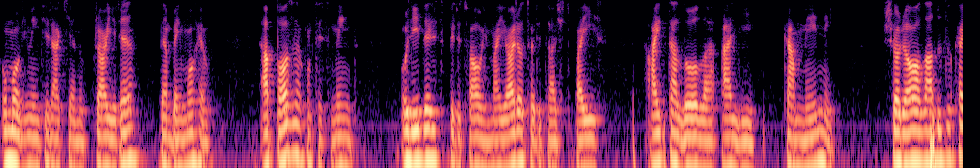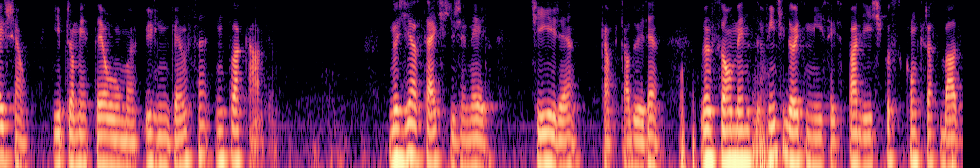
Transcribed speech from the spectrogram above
o movimento iraquiano pró-Irã, também morreu. Após o acontecimento, o líder espiritual e maior autoridade do país, Ayatollah Ali Khamenei, chorou ao lado do caixão e prometeu uma vingança implacável. No dia 7 de janeiro, Teherã, capital do Irã, lançou ao menos 22 mísseis balísticos contra as bases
